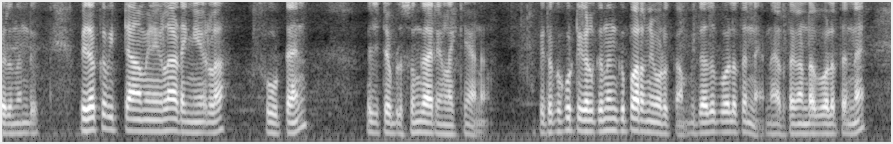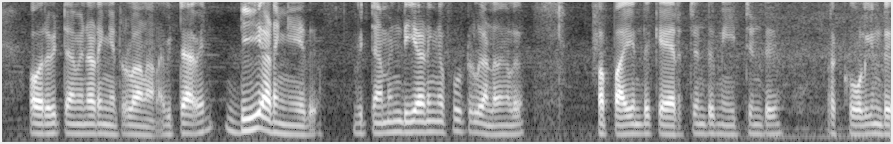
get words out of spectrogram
വരുന്നുണ്ട്. അപ്പോൾ ഇതൊക്കെ വിറ്റാമിനുകൾ അടങ്ങിയുള്ള ഫ്രൂട്ട് ആൻഡ് വെജിറ്റബിൾസും കാര്യങ്ങളൊക്കെയാണ്. അപ്പോൾ ഇതൊക്കെ കുട്ടികൾക്ക് നിങ്ങൾക്ക് പറഞ്ഞു കൊടുക്കാം. ഇതതുപോലെ തന്നെ നേരത്തെ കണ്ട പോലെ തന്നെ ഓരോ വിറ്റാമിൻ അടങ്ങിയിട്ടുള്ളതാണ്. വിറ്റാമിൻ ഡി അടങ്ങിയത്. വിറ്റാമിൻ ഡി അടങ്ങിയ ഫ്രൂട്ടുകൾ കണ്ടോ നിങ്ങൾ പപ്പായ ഉണ്ട് ക്യാരറ്റ് ഉണ്ട് മീറ്റ് ഉണ്ട് ബ്രക്കോളി ഉണ്ട്.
